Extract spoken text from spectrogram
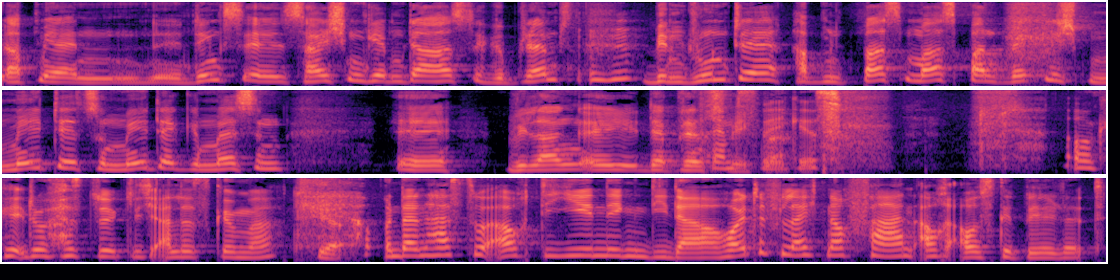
habe mir ein äh, Dings äh, Zeichen gegeben, da hast du gebremst, mhm. bin runter, habe mit Maß, Maßband wirklich Meter zu Meter gemessen, äh, wie lang äh, der Bremsweg, Bremsweg ist. Okay, du hast wirklich alles gemacht. Ja. Und dann hast du auch diejenigen, die da heute vielleicht noch fahren, auch ausgebildet.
